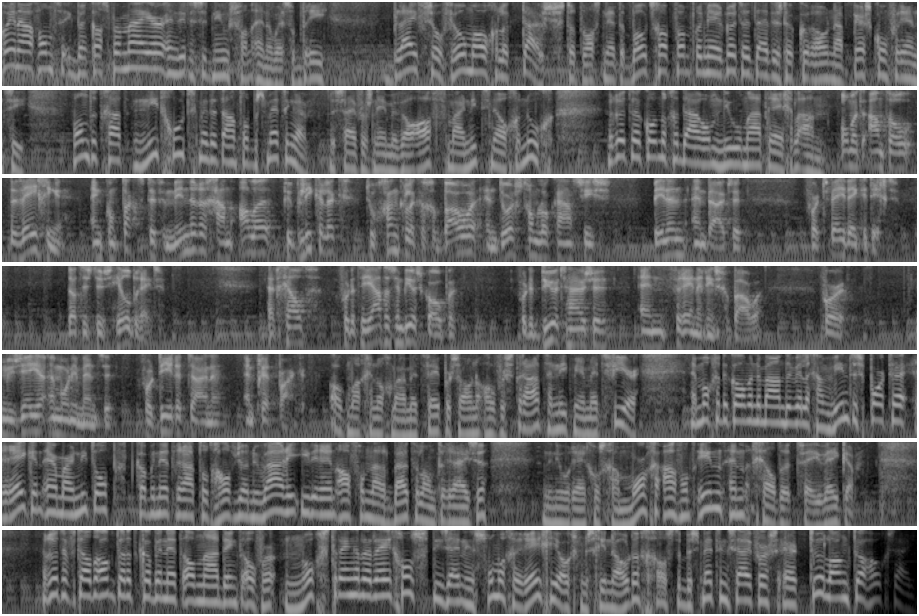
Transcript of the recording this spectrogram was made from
Goedenavond, ik ben Casper Meijer en dit is het nieuws van NOS op 3. Blijf zoveel mogelijk thuis. Dat was net de boodschap van premier Rutte tijdens de corona-persconferentie. Want het gaat niet goed met het aantal besmettingen. De cijfers nemen wel af, maar niet snel genoeg. Rutte kondigde daarom nieuwe maatregelen aan. Om het aantal bewegingen en contacten te verminderen... gaan alle publiekelijk toegankelijke gebouwen en doorstroomlocaties... binnen en buiten voor twee weken dicht. Dat is dus heel breed. Het geldt voor de theaters en bioscopen, voor de buurthuizen en verenigingsgebouwen, voor musea en monumenten, voor dierentuinen en pretparken. Ook mag je nog maar met twee personen over straat en niet meer met vier. En mocht je de komende maanden willen gaan wintersporten, reken er maar niet op. Het kabinet raadt tot half januari iedereen af om naar het buitenland te reizen. De nieuwe regels gaan morgenavond in en gelden twee weken. Rutte vertelde ook dat het kabinet al nadenkt over nog strengere regels. Die zijn in sommige regio's misschien nodig als de besmettingscijfers er te lang te hoog zijn.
